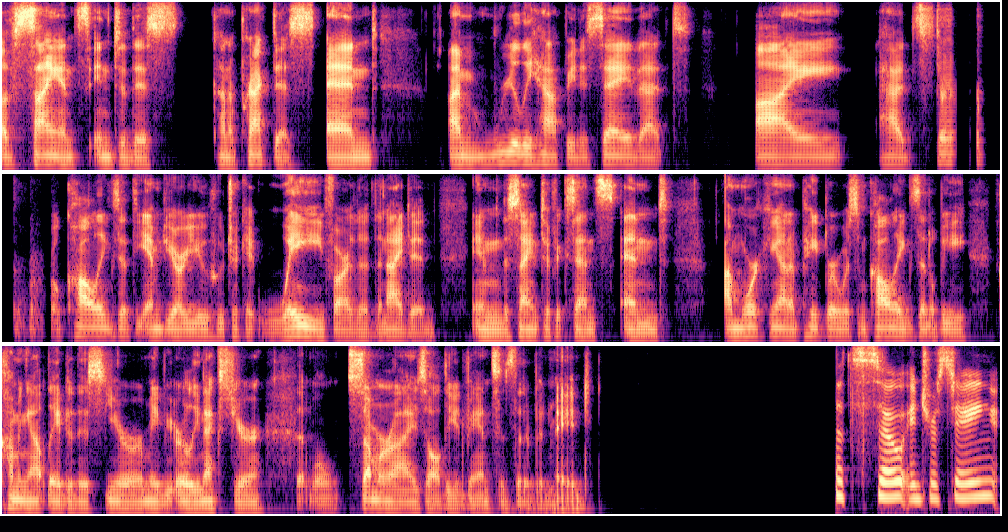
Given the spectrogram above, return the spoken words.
of science into this kind of practice. And I'm really happy to say that I had colleagues at the MDRU who took it way farther than I did in the scientific sense. And I'm working on a paper with some colleagues that'll be coming out later this year or maybe early next year that will summarize all the advances that have been made. That's so interesting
